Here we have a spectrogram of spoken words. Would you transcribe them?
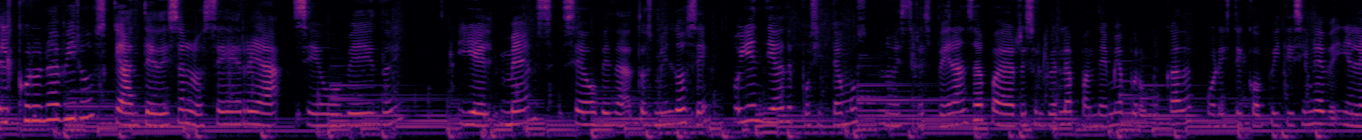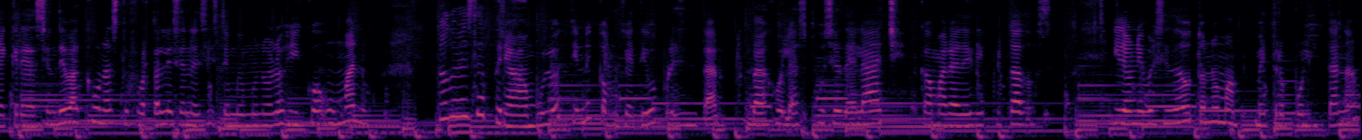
El coronavirus que anteceden los CRA-CoV y el MERS-CoV 2012, hoy en día depositamos nuestra esperanza para resolver la pandemia provocada por este COVID-19 y en la creación de vacunas que fortalecen el sistema inmunológico humano. Todo este preámbulo tiene como objetivo presentar bajo el auspicio de la H, Cámara de Diputados, y la Universidad Autónoma Metropolitana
